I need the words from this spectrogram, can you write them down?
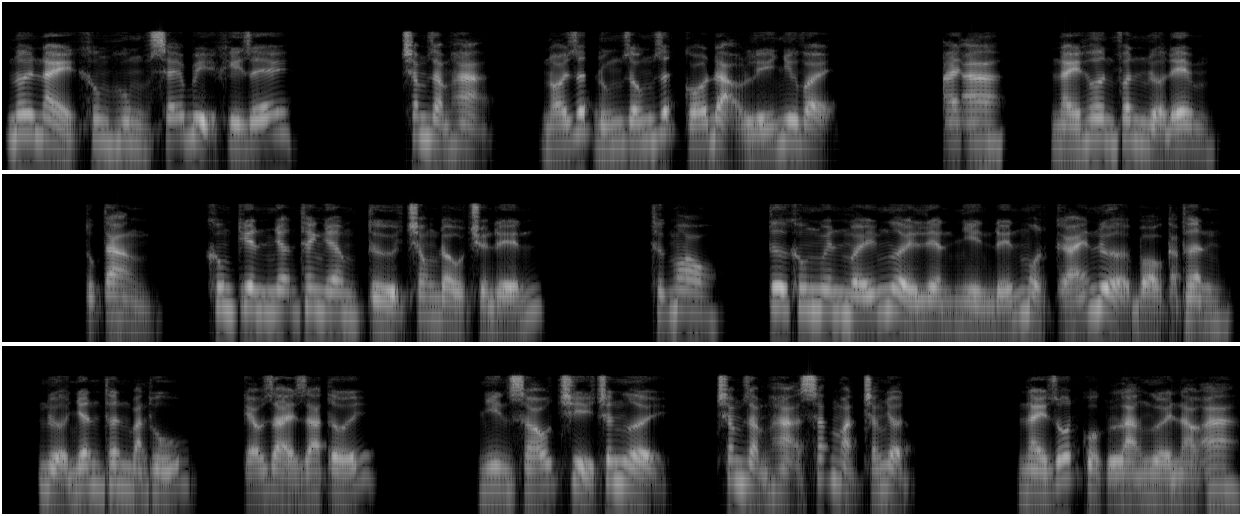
nơi này không hung sẽ bị khi dễ. Trăm dặm hạ, nói rất đúng giống rất có đạo lý như vậy. Ai a, này hơn phân nửa đêm. Tục tàng, không kiên nhẫn thanh âm từ trong đầu truyền đến. Thức mau, tư không nguyên mấy người liền nhìn đến một cái nửa bò cạp thân, nửa nhân thân bán thú, kéo dài ra tới. Nhìn sáu chỉ chân người, trăm dặm hạ sắc mặt trắng nhợt. Này rốt cuộc là người nào a?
